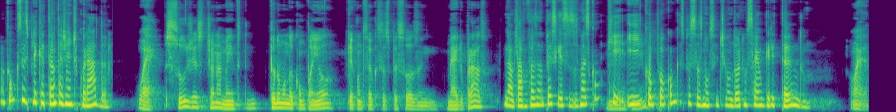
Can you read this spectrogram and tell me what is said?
Mas como que você explica tanta gente curada? Ué, sugestionamento. Todo mundo acompanhou o que aconteceu com essas pessoas em médio prazo? Não, estavam fazendo pesquisas, mas como que. Uhum. E como, como que as pessoas não sentiam dor, não saíam gritando? Ué,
